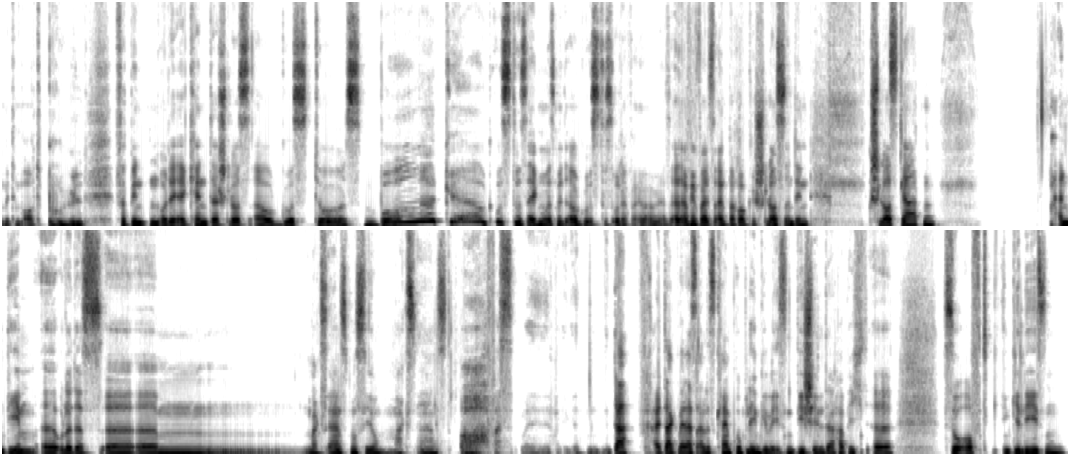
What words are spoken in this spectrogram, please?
mit dem Ort Brühl verbinden. Oder ihr kennt das Schloss Augustusburg, Augustus, irgendwas mit Augustus. Oder also auf jeden Fall ist ein barockes Schloss und den Schlossgarten an dem äh, oder das äh, ähm, Max-Ernst-Museum? Max Ernst? Oh, was? Da, Freitag wäre das alles kein Problem gewesen. Die Schilder habe ich äh, so oft gelesen,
